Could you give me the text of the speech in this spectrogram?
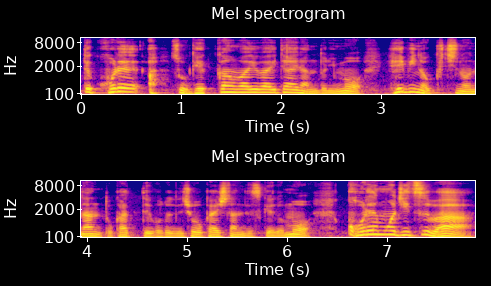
でこれあそう月刊ワイワイタイランドにも「蛇の口のなんとか」っていうことで紹介したんですけれどもこれも実は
